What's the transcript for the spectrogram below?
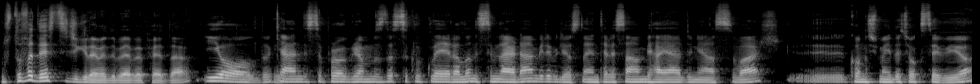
Mustafa Destici giremedi BBP'den. İyi oldu. Kendisi programımızda sıklıkla yer alan isimlerden biri biliyorsun. Enteresan bir hayal dünyası var. Ee, konuşmayı da çok seviyor.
